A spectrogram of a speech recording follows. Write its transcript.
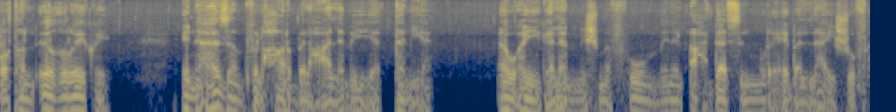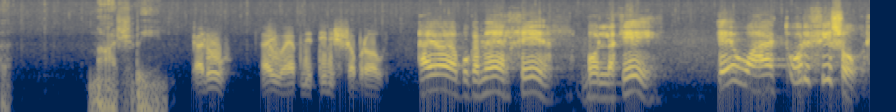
بطل إغريقي انهزم في الحرب العالمية التانية. أو أي كلام مش مفهوم من الأحداث المرعبة اللي هيشوفها. مع شيرين ألو؟ أيوه يا ابن الدين الشبراوي. أيوه يا أبو جمال خير. بقول لك إيه؟ اوعى تقول في شغل.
